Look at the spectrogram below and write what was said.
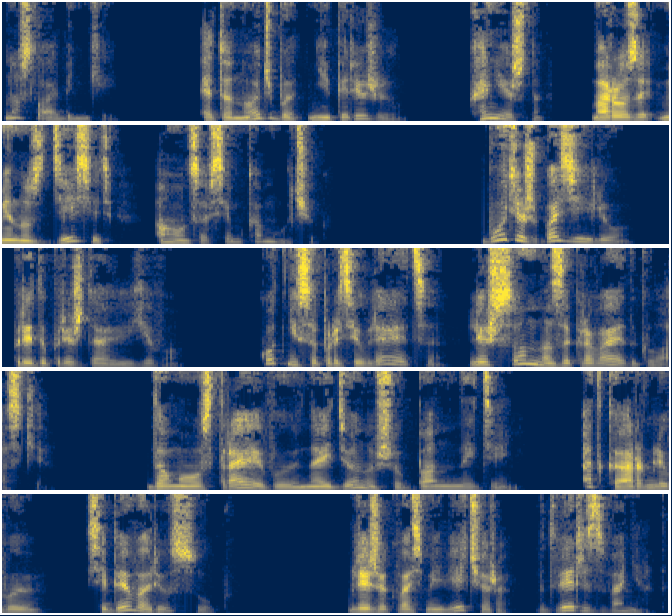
но слабенький. Эту ночь бы не пережил. Конечно, морозы минус десять, а он совсем комочек. «Будешь Базилио?» — предупреждаю его. Кот не сопротивляется, лишь сонно закрывает глазки. Дома устраиваю найденышу банный день. Откармливаю, себе варю суп. Ближе к восьми вечера в дверь звонят.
